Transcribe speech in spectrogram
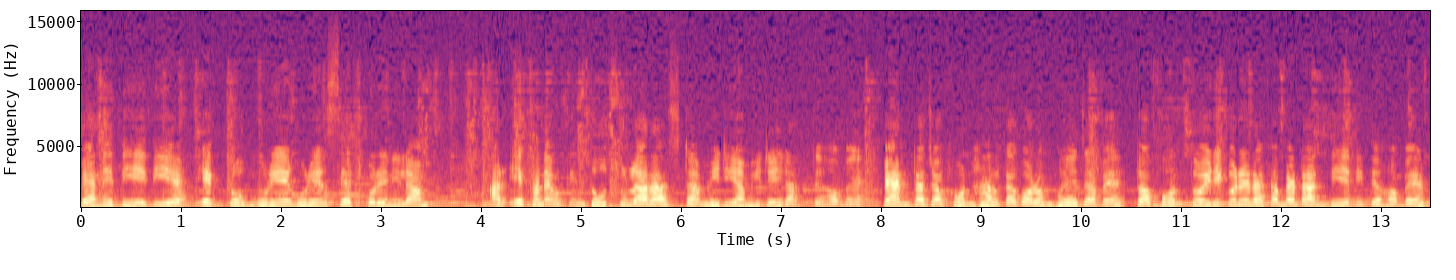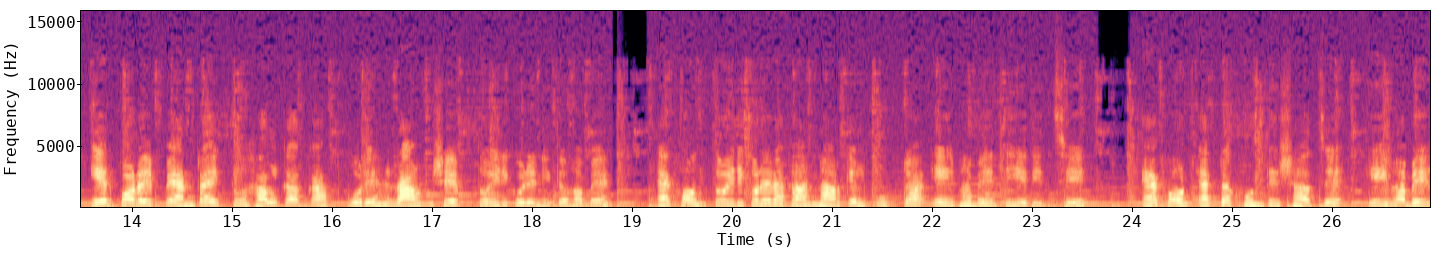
প্যানে দিয়ে দিয়ে একটু ঘুরিয়ে ঘুরিয়ে সেট করে নিলাম। আর এখানেও কিন্তু চুলার আঁচটা মিডিয়াম হিটেই রাখতে হবে। প্যানটা যখন হালকা গরম হয়ে যাবে, তখন তৈরি করে রাখা ব্যাটার দিয়ে দিতে হবে। এরপরে প্যানটা একটু হালকা কাত করে রাউন্ড শেপ তৈরি করে নিতে হবে। এখন তৈরি করে রাখা নারকেল পুরটা এইভাবে দিয়ে দিচ্ছি। এখন একটা খুন্তির সাহায্যে এইভাবে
